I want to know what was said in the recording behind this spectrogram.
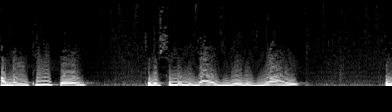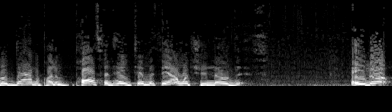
among people that if someone desires to do what is right, look down upon him. Paul said, "Hey, Timothy, I want you to know this." And you know?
